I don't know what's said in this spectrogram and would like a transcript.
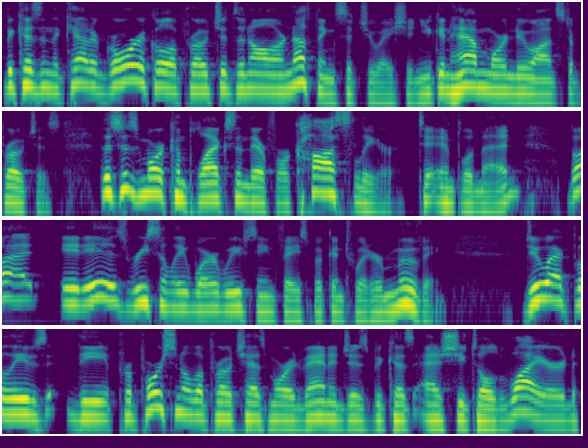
because in the categorical approach, it's an all or nothing situation. You can have more nuanced approaches. This is more complex and therefore costlier to implement, but it is recently where we've seen Facebook and Twitter moving. Douek believes the proportional approach has more advantages because, as she told Wired,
